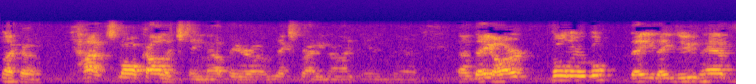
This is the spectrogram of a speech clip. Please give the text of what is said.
like a hot, small college team out there uh, next Friday night, and uh, uh, they are vulnerable. They they do have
